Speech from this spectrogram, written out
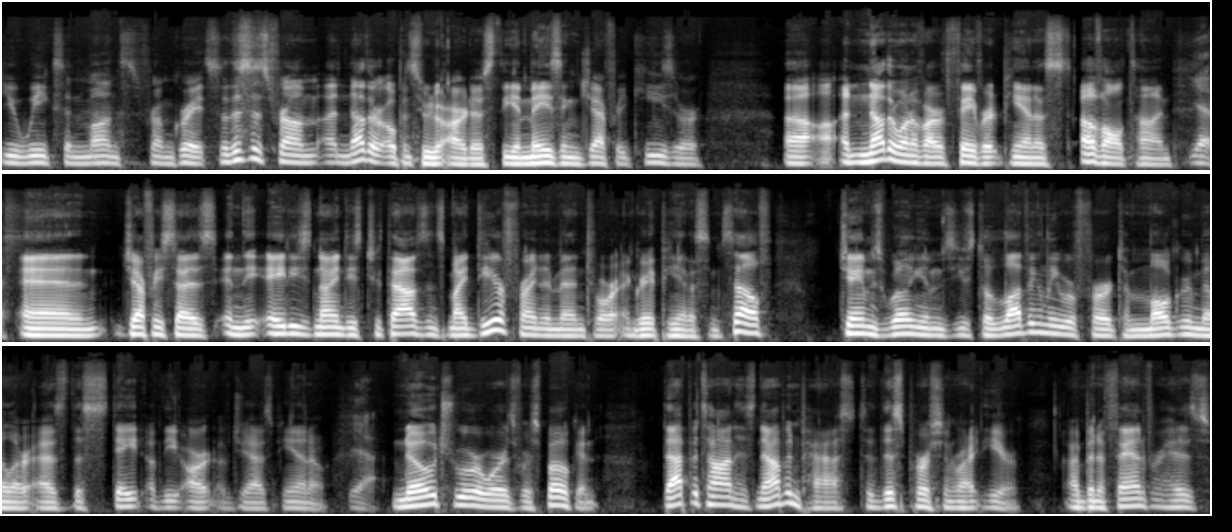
few weeks and months from great. So this is from another open studio artist, the amazing Geoffrey Keezer, uh, another one of our favorite pianists of all time. Yes. And Geoffrey says, in the 80s, 90s, 2000s, my dear friend and mentor and great pianist himself, James Williams, used to lovingly refer to Mulgrew Miller as the state of the art of jazz piano. Yeah. No truer words were spoken. That baton has now been passed to this person right here. I've been a fan for his.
